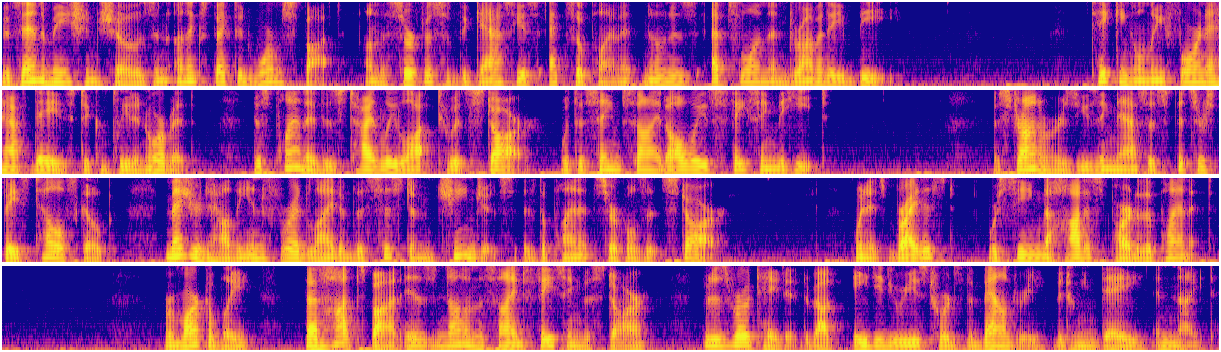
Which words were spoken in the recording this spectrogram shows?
This animation shows an unexpected warm spot on the surface of the gaseous exoplanet known as Upsilon Andromedae b. Taking only four and a half days to complete an orbit, this planet is tidally locked to its star, with the same side always facing the heat. Astronomers using NASA's Spitzer Space Telescope measured how the infrared light of the system changes as the planet circles its star. When it's brightest, we're seeing the hottest part of the planet. Remarkably, that hot spot is not on the side facing the star, but is rotated about 80 degrees towards the boundary between day and night.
